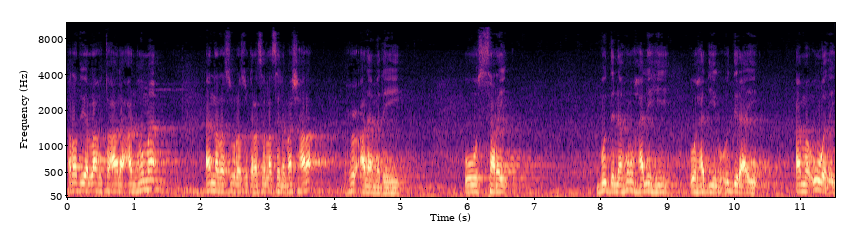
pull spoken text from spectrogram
radia allahu tacaala canhuma ana rasul rasulka sal slm ashcara wuxuu calaamadeeyey uu saray budnahu halihii uu hadyiga u diraayey ama u waday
